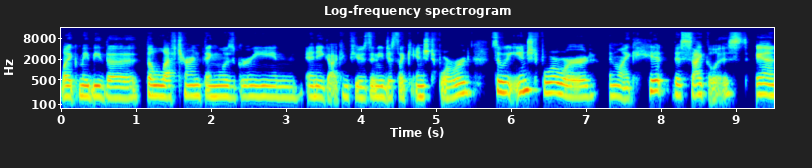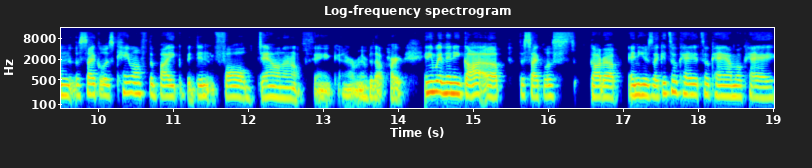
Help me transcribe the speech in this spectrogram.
Like maybe the the left turn thing was green and he got confused and he just like inched forward. So he inched forward and like hit this cyclist and the cyclist came off the bike but didn't fall down i don't think i don't remember that part. Anyway then he got up the cyclist got up and he was like, It's okay, it's okay, I'm okay.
